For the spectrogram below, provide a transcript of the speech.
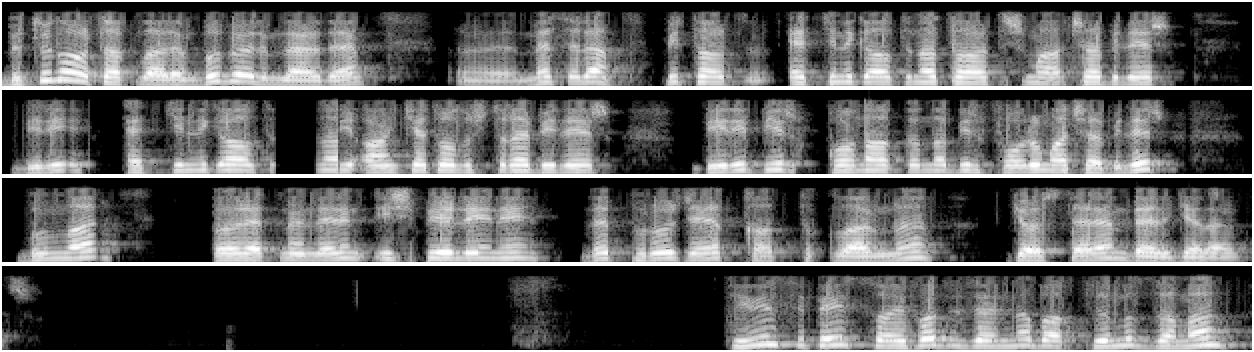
Bütün ortakların bu bölümlerde e, mesela bir etkinlik altına tartışma açabilir, biri etkinlik altına bir anket oluşturabilir, biri bir konu hakkında bir forum açabilir. Bunlar öğretmenlerin işbirliğini ve projeye kattıklarını gösteren belgelerdir. Twin Space sayfa düzenine baktığımız zaman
